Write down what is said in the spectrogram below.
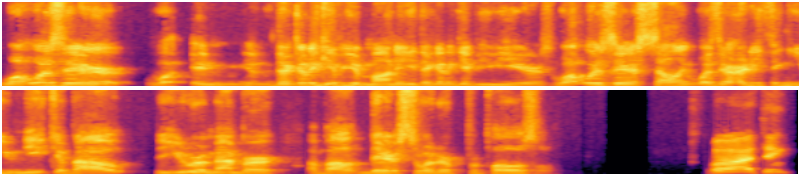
what was their what? In, you know, they're going to give you money. They're going to give you years. What was their selling? Was there anything unique about that you remember about their sort of proposal? Well, I think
